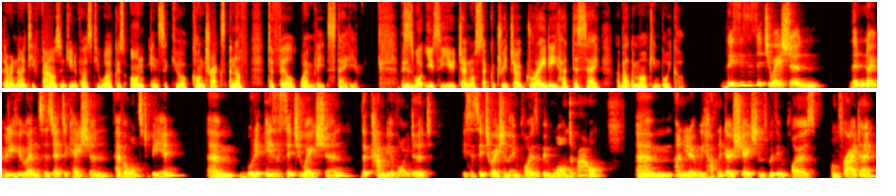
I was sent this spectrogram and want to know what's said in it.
There are 90,000 university workers on insecure contracts, enough to fill Wembley Stadium. This is what UCU General Secretary Jo Grady had to say about the marking boycott. This is a situation that nobody who enters education ever wants to be in. Um, but it is a situation that can be avoided. It's a situation that employers have been warned about. Um, and, you know, we have negotiations with employers on Friday.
